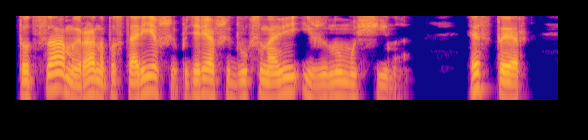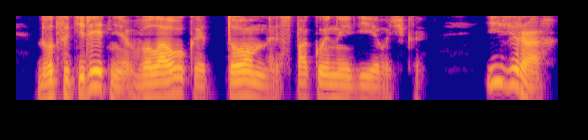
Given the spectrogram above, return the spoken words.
Тот самый, рано постаревший, потерявший двух сыновей и жену мужчина. Эстер, двадцатилетняя, волоокая, томная, спокойная девочка. И Зирах,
